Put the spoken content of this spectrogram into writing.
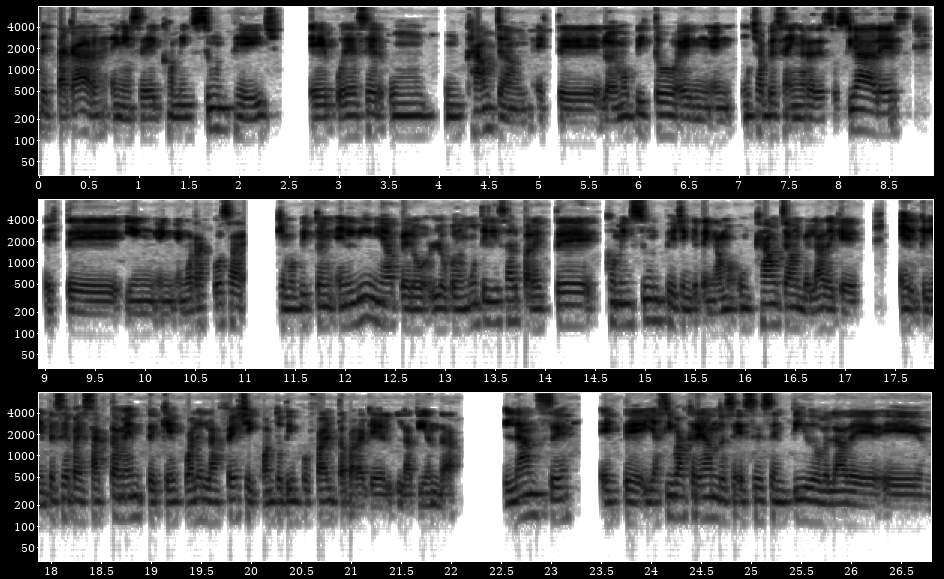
destacar en ese Coming Soon page eh, puede ser un, countdown. Este, lo hemos visto en, muchas veces en redes sociales este, y en, otras cosas que hemos visto en, línea, pero lo podemos utilizar para este coming soon page en que tengamos un countdown, ¿verdad? De que el cliente sepa exactamente qué, cuál es la fecha y cuánto tiempo falta para que la tienda lance. Este, y así va creando ese, ese sentido, ¿verdad? De, eh,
